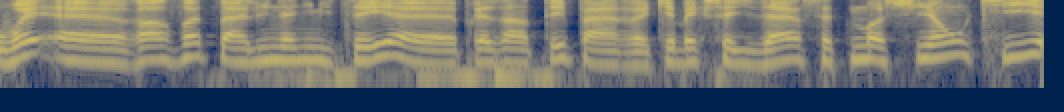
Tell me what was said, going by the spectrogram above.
Oui, euh, rare vote à l'unanimité présenté par Québec solidaire. Cette motion qui,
